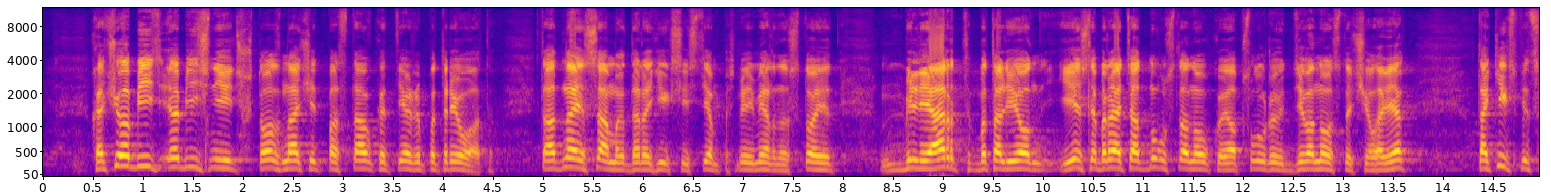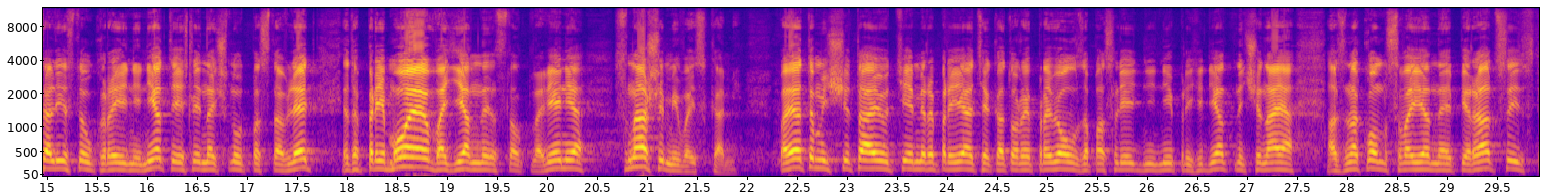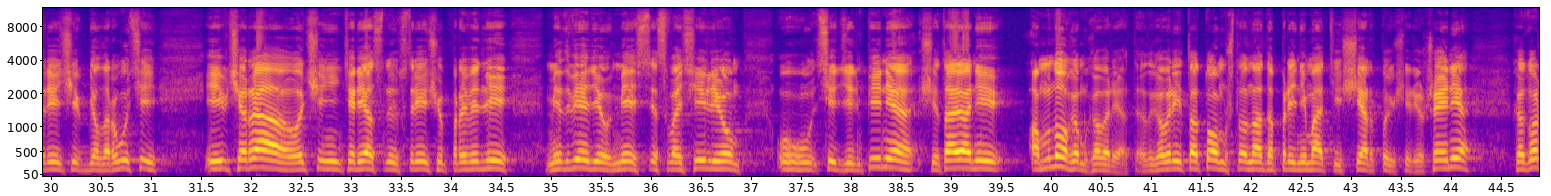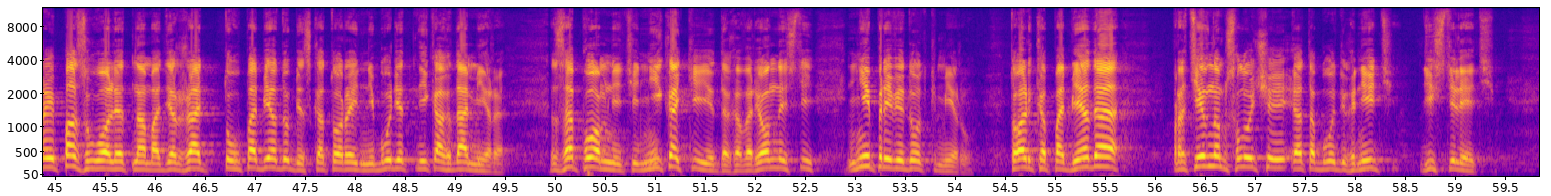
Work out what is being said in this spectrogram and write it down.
Хочу объяснить, что значит поставка тех же патриотов. Это одна из самых дорогих систем, примерно стоит миллиард батальон. Если брать одну установку и обслуживать 90 человек – Таких специалистов в Украине нет. Если начнут поставлять, это прямое военное столкновение с нашими войсками. Поэтому считаю те мероприятия, которые провел за последние дни президент, начиная от знаком с военной операцией, встречи в Беларуси. И вчера очень интересную встречу провели Медведев вместе с Васильевым у Си Цзиньпиня. Считаю, они о многом говорят. Это говорит о том, что надо принимать исчерпывающие решения, которые позволят нам одержать ту победу, без которой не будет никогда мира. Запомните, никакие договоренности не приведут к миру. Только победа, в противном случае это будет гнить десятилетий.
